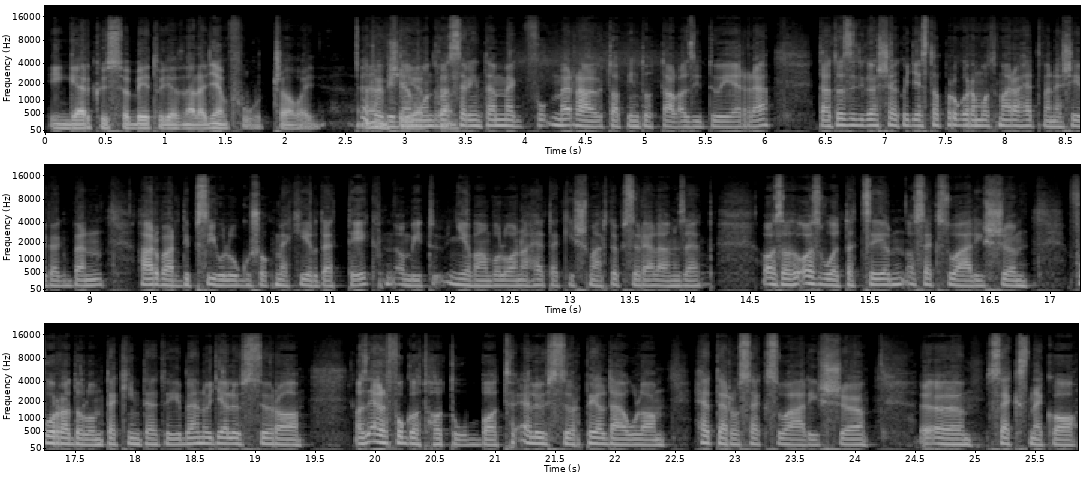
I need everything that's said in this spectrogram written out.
inger küszöbét, hogy ez ne legyen furcsa, vagy nem Röviden mondva szerintem meg, meg rátapintottál az ütőérre. Tehát az igazság, hogy ezt a programot már a 70-es években harvardi pszichológusok meghirdették, amit nyilvánvalóan a hetek is már többször elemzett. Az, az volt a cél a szexuális forradalom tekintetében, hogy először a, az elfogadhatóbbat, először például a heteroszexuális ö, ö, szexnek a,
